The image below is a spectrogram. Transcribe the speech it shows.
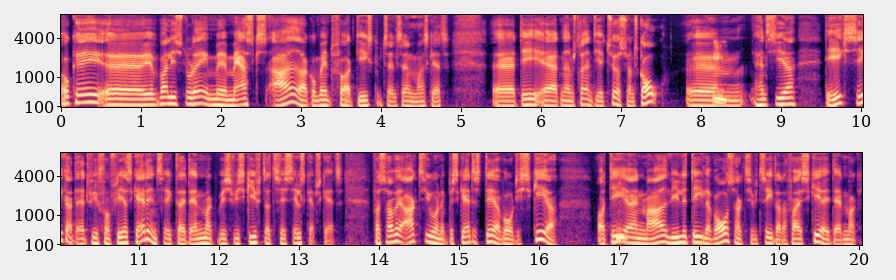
Okay, øh, jeg vil bare lige slutte af med Mærsks eget argument for, at de ikke skal betale særlig meget skat. Øh, det er den administrerende direktør Søren Skov. Øh, mm. Han siger, det er ikke sikkert, at vi får flere skatteindtægter i Danmark, hvis vi skifter til selskabsskat. For så vil aktiverne beskattes der, hvor de sker, og det er en meget lille del af vores aktiviteter, der faktisk sker i Danmark.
